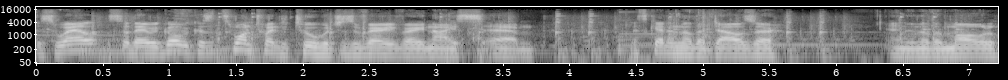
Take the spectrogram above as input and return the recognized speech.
as well. So there we go, because it's 122, which is a very, very nice. Um, let's get another dowser and another mole.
